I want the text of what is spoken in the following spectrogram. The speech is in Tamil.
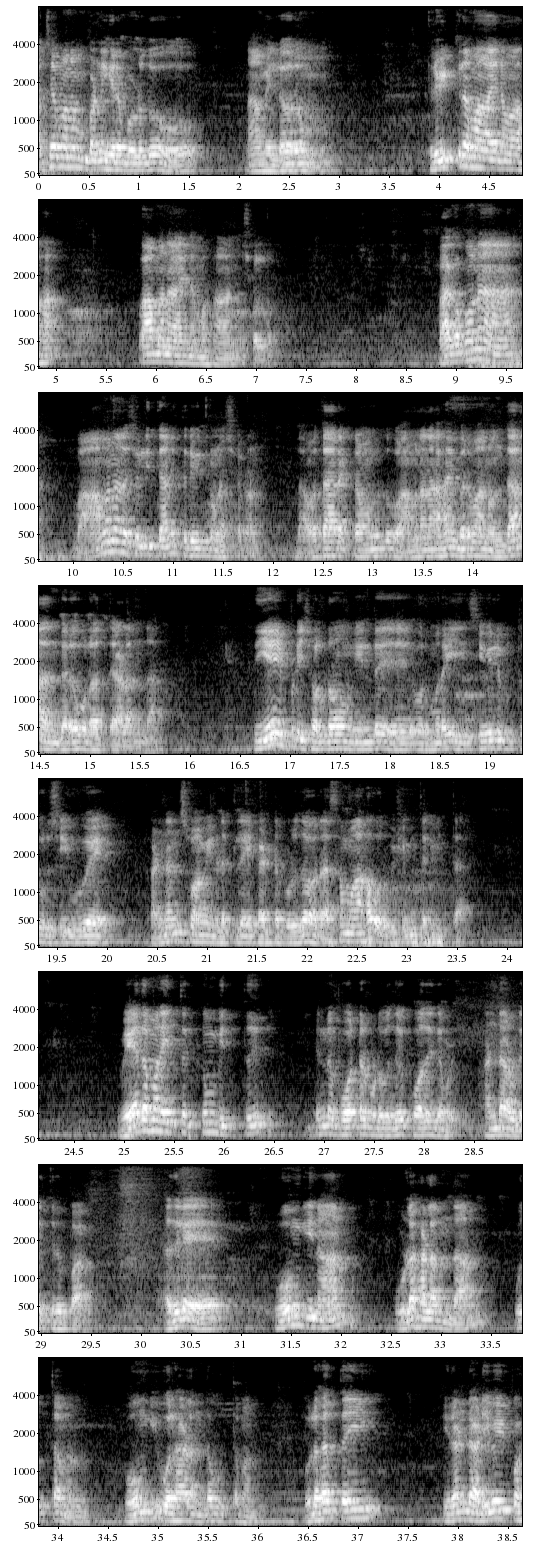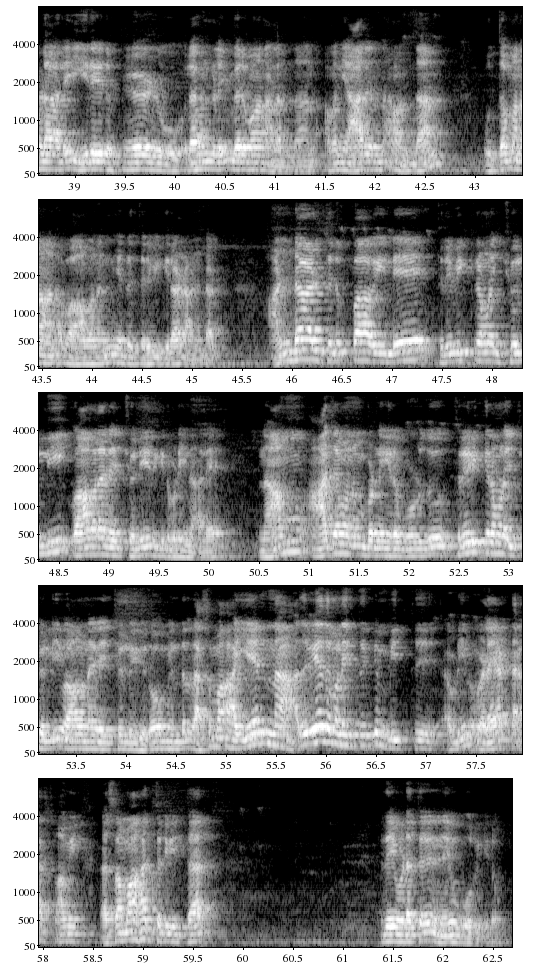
ஆச்சமனம் பண்ணுகிற பொழுதோ நாம் எல்லோரும் திரிவிக்ரமாய நமகா வாமனாய நமகான்னு சொல்கிறோம் பார்க்க போனால் வாமனரை சொல்லித்தானே திருவிக்ரமண சொல்லணும் இந்த அவதார கிரமங்கிறது வாமனனாக பெருமான் வந்தான் அதன் பிறகு உலகத்தை அளந்தான். இது ஏன் இப்படி சொல்கிறோம் என்று ஒரு முறை சிவிலிபுத்தூர் சிவுவே கண்ணன் சுவாமியினிடத்திலே கேட்ட பொழுது அவர் ரசமாக ஒரு விஷயம் தெரிவித்தார். வேதமனைத்துக்கும் வித்து என்று போற்றப்படுவது கோதை தமிழ் அண்டாளுடைய திருப்பாகும் அதிலே ஓங்கினான் உலகளந்தான் உத்தமன். ஓங்கி உலகளந்த உத்தமன். உலகத்தை இரண்டு அடிவைப்புகளாலே ஈரேழு ஏழு உலகங்களையும் பெருமான் அளந்தான். அவன் யாருன்னா அவன்தான் உத்தமனான வாமனன் என்று தெரிவிக்கிறாள் ஆண்டாள் அண்டாள் திருப்பாவையிலே திருவிக்கிரமனை சொல்லி வாமனனை சொல்லி இருக்கிறபடினாலே நாம் ஆஜமனம் பண்ணுகிற பொழுது திருவிக்கிரமனை சொல்லி வாமனரை சொல்லுகிறோம் என்று ரசமாக ஏன்னா அது வேதமனைத்துக்கும் வித்து அப்படின்னு விளையாட்டா சுவாமி ரசமாக தெரிவித்தார். இதை விடத்தில் நினைவு கூறுகிறோம்.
